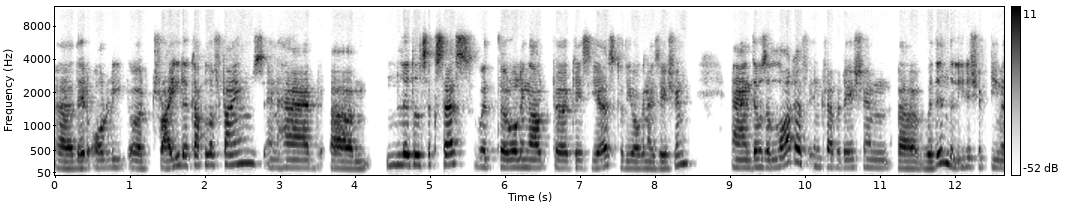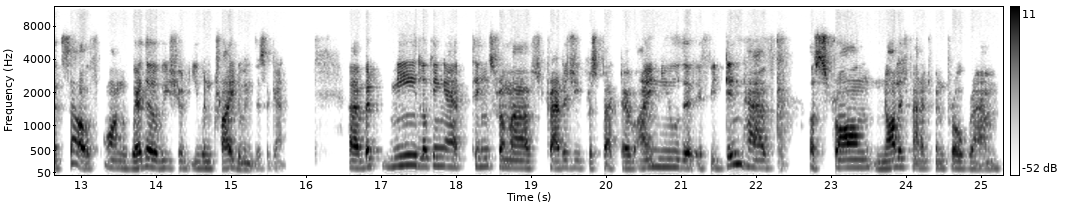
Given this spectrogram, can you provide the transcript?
uh, they'd already uh, tried a couple of times and had um, little success with uh, rolling out uh, KCS to the organization. And there was a lot of intrepidation uh, within the leadership team itself on whether we should even try doing this again. Uh, but me looking at things from a strategy perspective, I knew that if we didn't have a strong knowledge management program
